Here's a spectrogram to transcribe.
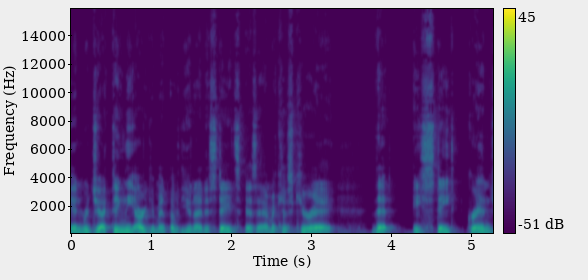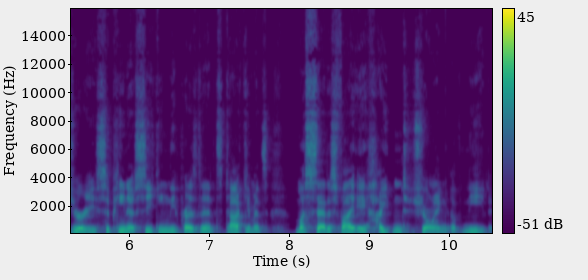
and rejecting the argument of the United States as amicus curiae that a state grand jury subpoena seeking the president's documents must satisfy a heightened showing of need.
